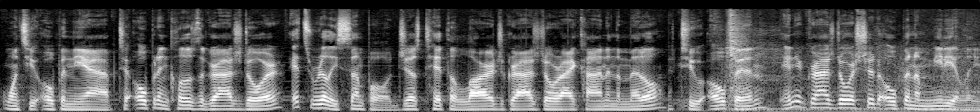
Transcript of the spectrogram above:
Once you open the app, to open and close the garage door, it's really simple. Just hit the large garage door icon in the middle to open, and your garage door should open immediately.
